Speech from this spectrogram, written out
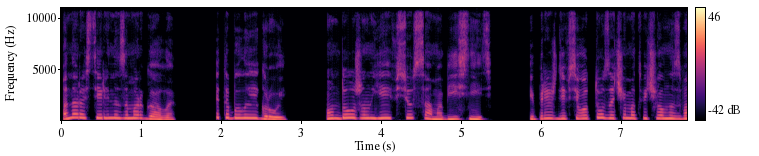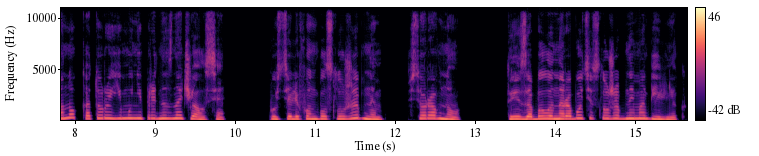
Она растерянно заморгала. Это было игрой. Он должен ей все сам объяснить. И прежде всего то, зачем отвечал на звонок, который ему не предназначался. Пусть телефон был служебным, все равно. Ты забыла на работе служебный мобильник.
